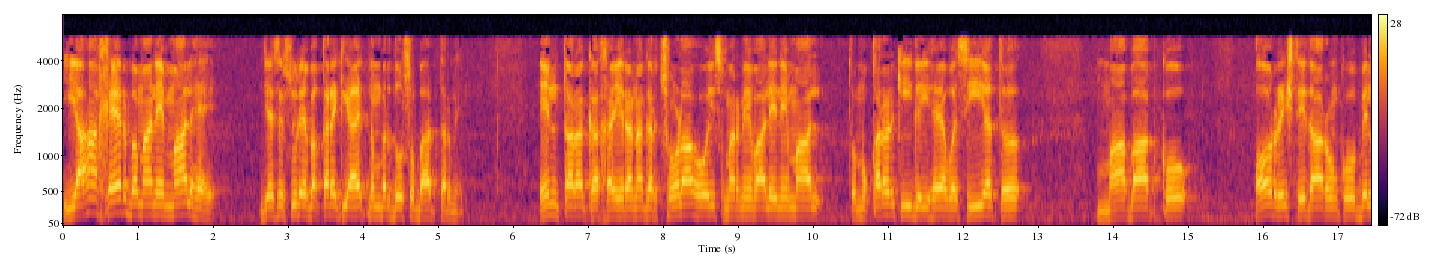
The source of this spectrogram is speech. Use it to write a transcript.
یہاں خیر بمانے مال ہے، جیسے سورہ بقرہ کی آیت نمبر دو سو بہتر میں۔ ان طرح کا خیرن، اگر چھوڑا ہو اس مرنے والے نے مال، تو مقرر کی گئی ہے وسیعت ماں باپ کو اور رشتہ داروں کو بال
